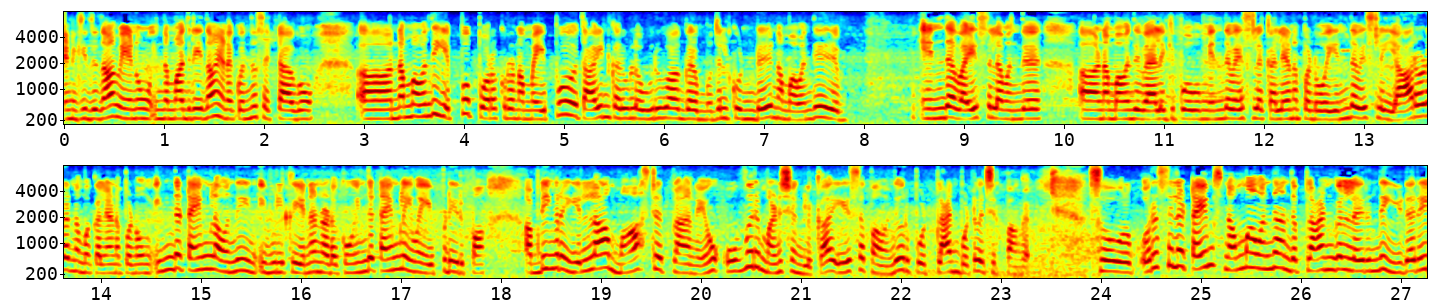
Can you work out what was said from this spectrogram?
எனக்கு இதுதான் வேணும். இந்த மாதிரி தான் எனக்கு வந்து செட் ஆகும். நம்ம வந்து எப்போ பிறக்கிறோம்? நம்ம எப்போ தாயின் கருவில் உருவாகிற முதல் கொண்டு நம்ம வந்து எந்த வயசில் வந்து நம்ம வந்து வேலைக்கு போவோம் எந்த வயசில் கல்யாணம் பண்ணுவோம் எந்த வயசில் யாரோட நம்ம கல்யாணம் பண்ணுவோம் இந்த டைமில் வந்து இவளுக்கு என்ன நடக்கும் இந்த டைமில் இவன் எப்படி இருப்பான் அப்படிங்கிற எல்லா மாஸ்டர் பிளானையும் ஒவ்வொரு மனுஷங்களுக்காக ஏசப்பா வந்து ஒரு போட் பிளான் போட்டு வச்சுருப்பாங்க. ஸோ ஒரு சில டைம்ஸ் நம்ம வந்து அந்த பிளான்களில் இருந்து இடறி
